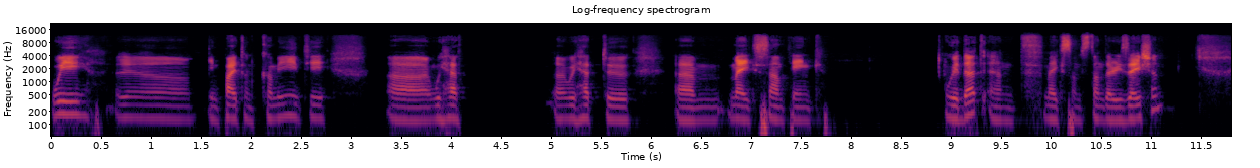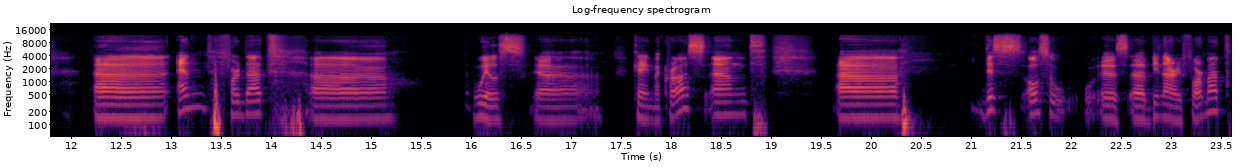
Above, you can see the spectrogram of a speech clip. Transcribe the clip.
we, in Python community, we have we had to um, make something with that and make some standardization. Uh, and for that, wheels uh, came across and uh, this also is a binary format.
